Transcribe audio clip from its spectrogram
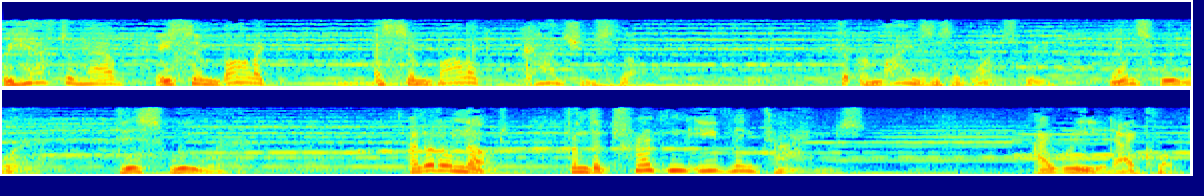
we have to have a symbolic, a symbolic conscience, though, that reminds us of once we, once we were, this we were. A little note from the Trenton Evening Times. I read, I quote,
